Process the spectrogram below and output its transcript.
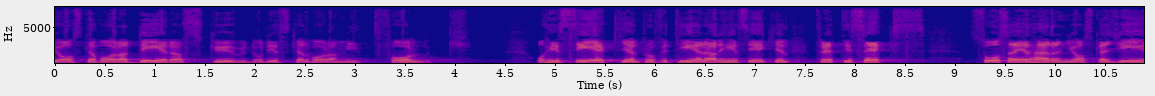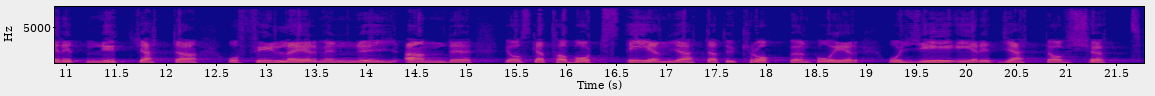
Jag ska vara deras Gud och det ska vara mitt folk. Och Hesekiel profeterar i Hesekiel 36. Så säger Herren, jag ska ge er ett nytt hjärta och fylla er med ny ande. Jag ska ta bort stenhjärtat ur kroppen på er och ge er ett hjärta av kött.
